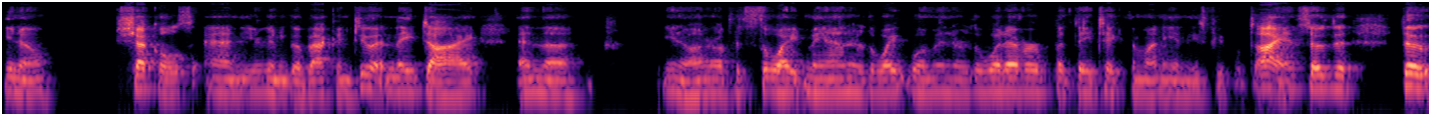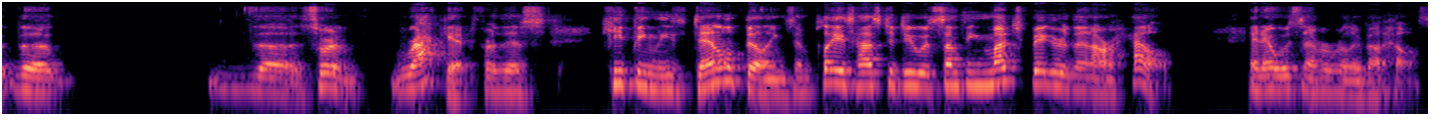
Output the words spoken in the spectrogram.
you know shekels and you're going to go back and do it. And they die. And the you know i don't know if it's the white man or the white woman or the whatever but they take the money and these people die. And so the the the the sort of racket for this keeping these dental fillings in place has to do with something much bigger than our health. And it was never really about health.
